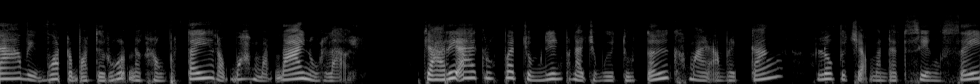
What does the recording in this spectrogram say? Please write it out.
ការវិវត្តរបស់ទារកនៅក្នុងផ្ទៃរបស់ម្ដាយនោះឡើយ ចារីឯគ្រូពេទ្យជំនាញផ្នែកជំងឺទូទៅ ខ្មែរអាមេរិកាំងលោកវិជ្ជបណ្ឌិតសៀងសេង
